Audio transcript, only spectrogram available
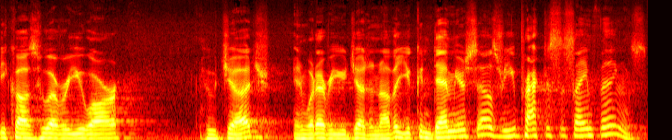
because whoever you are who judge, and whatever you judge another, you condemn yourselves, for you practice the same things.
